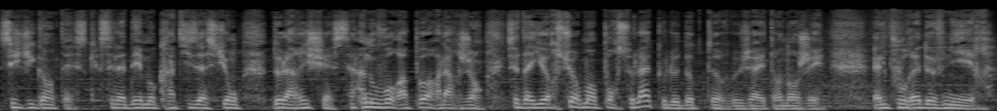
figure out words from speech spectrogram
C'est gigantesque. C'est la démocratisation de la richesse, un nouveau rapport à l'argent. C'est d'ailleurs sûrement pour cela que le docteur Ruja est en danger. Elle pourrait devenir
